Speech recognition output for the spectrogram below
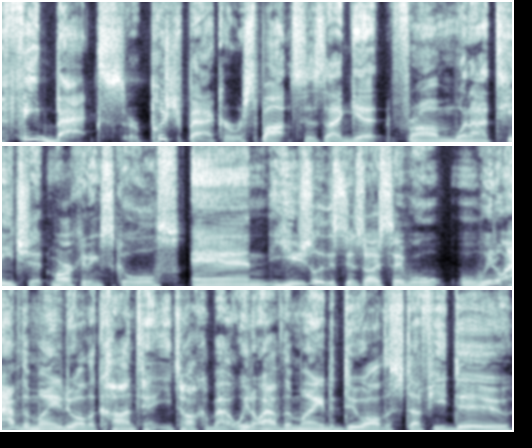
feedbacks or pushback or responses I get from when I teach at marketing schools. And usually the students always say, well, well, we don't have the money to do all the content you talk about. We don't have the money to do all the stuff you do.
